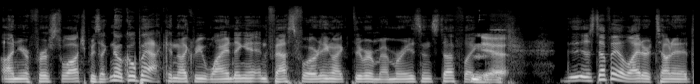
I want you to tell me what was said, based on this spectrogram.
on your first watch. But he's like, no, go back and like rewinding it and fast forwarding like through her memories and stuff. Like, Yeah. there's definitely a lighter tone in it.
